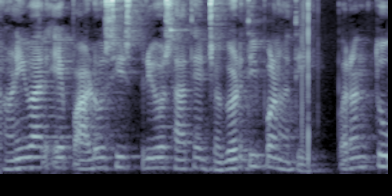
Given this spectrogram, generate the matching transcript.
ઘણીવાર એ પાડોશી સ્ત્રીઓ સાથે ઝઘડતી પણ હતી, પરંતુ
